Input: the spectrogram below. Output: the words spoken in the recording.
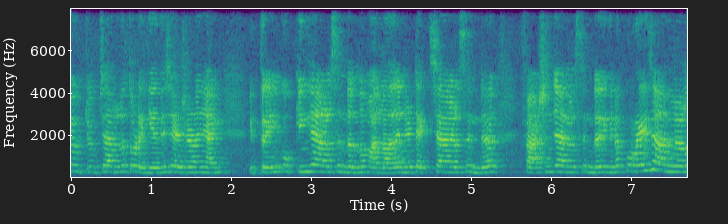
യൂട്യൂബ് ചാനൽ തുടങ്ങിയതിന് ശേഷമാണ് ഞാൻ ഇത്രയും കുക്കിംഗ് ചാനൽസ് ഉണ്ടെന്നും അല്ലാതെ തന്നെ ടെക് ചാനൽസ് ഉണ്ട് ഫാഷൻ ചാനൽസ് ഉണ്ട് ഇങ്ങനെ കുറെ ചാനലുകൾ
